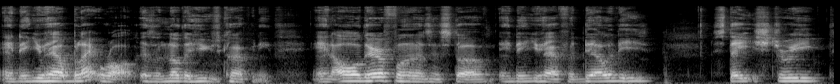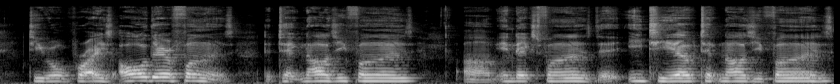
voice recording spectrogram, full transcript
And then you have BlackRock is another huge company and all their funds and stuff. And then you have Fidelity, State Street, T. Rowe Price, all their funds, the technology funds, um, index funds, the ETF technology funds,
